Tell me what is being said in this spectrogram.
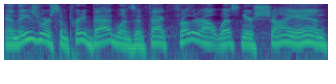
and these were some pretty bad ones. In fact, further out west near Cheyenne,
